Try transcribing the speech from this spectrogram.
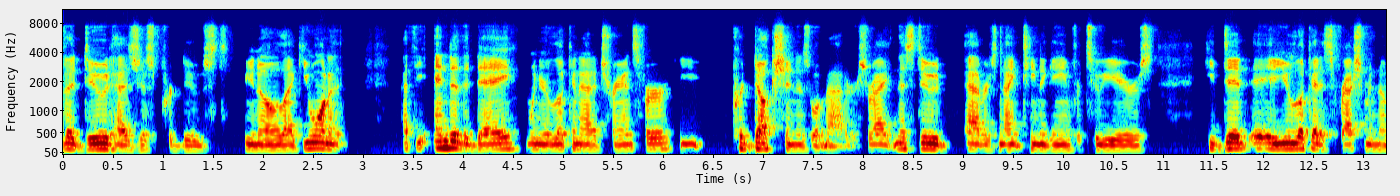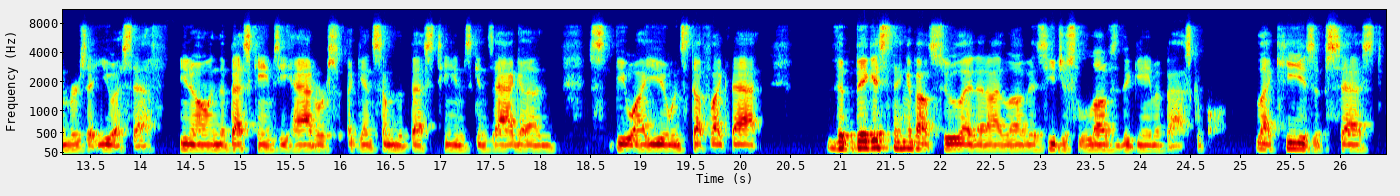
the dude has just produced. You know, like you want to. At the end of the day, when you're looking at a transfer, you, production is what matters, right? And this dude averaged 19 a game for two years he did eh, you look at his freshman numbers at USF, you know, and the best games he had were against some of the best teams, Gonzaga and BYU and stuff like that. The biggest thing about Souley that I love is he just loves the game of basketball. Like he is obsessed.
